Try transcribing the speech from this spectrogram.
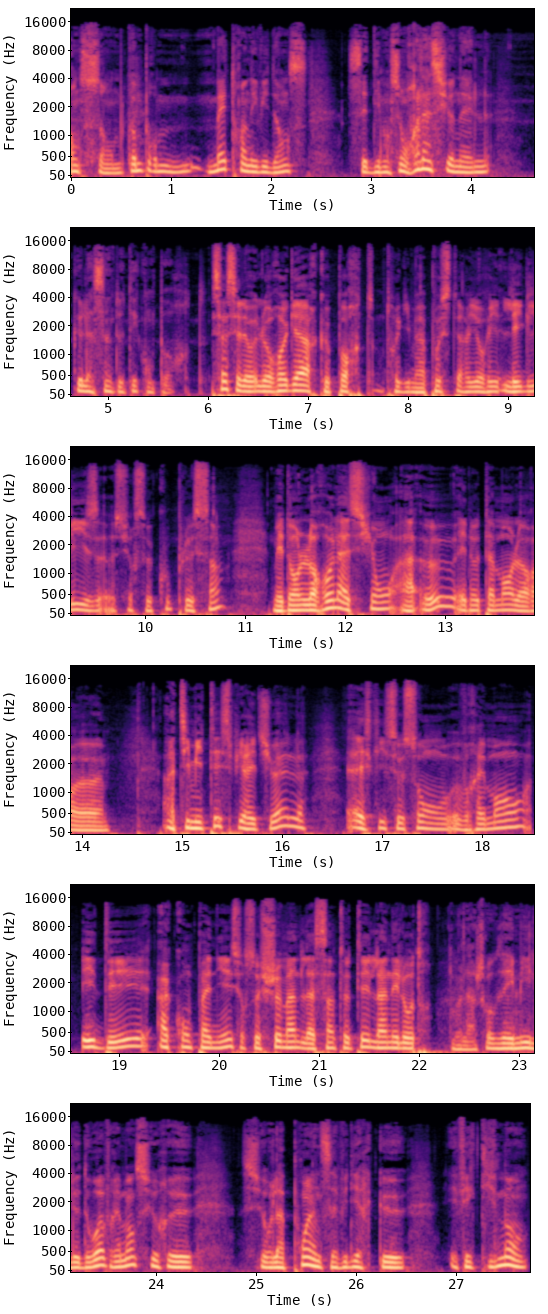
ensemble, comme pour mettre en évidence cette dimension relationnelle que la sainteté comporte. Ça, c'est le, le, regard que porte, entre guillemets, a posteriori l'Église sur ce couple saint, mais dans leur relation à eux, et notamment leur euh, intimité spirituelle, est-ce qu'ils se sont vraiment aidés, accompagnés sur ce chemin de la sainteté l'un et l'autre? Voilà, je crois que vous avez mis le doigt vraiment sur, euh, sur la pointe. Ça veut dire que, effectivement,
